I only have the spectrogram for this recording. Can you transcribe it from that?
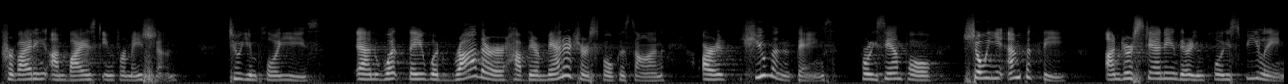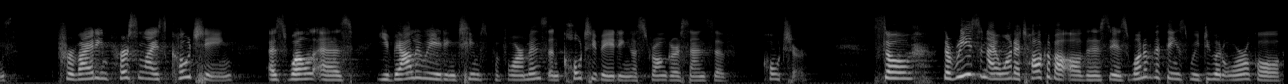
providing unbiased information to employees. And what they would rather have their managers focus on are human things. For example, showing empathy, understanding their employees' feelings, providing personalized coaching, as well as evaluating teams' performance and cultivating a stronger sense of culture. So the reason I want to talk about all this is one of the things we do at Oracle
